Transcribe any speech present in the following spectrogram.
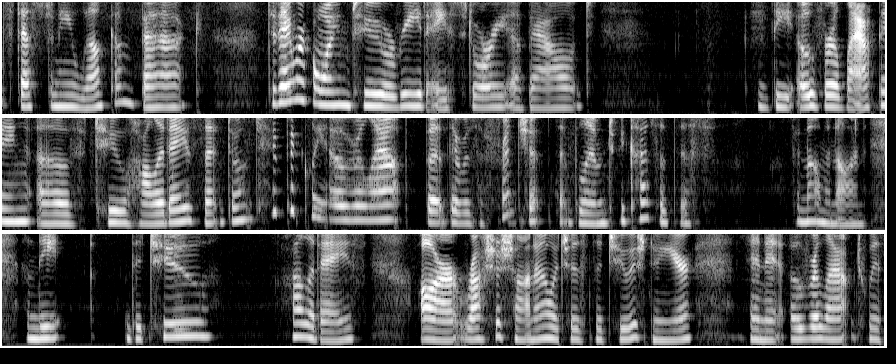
it's Destiny. Welcome back. Today we're going to read a story about the overlapping of two holidays that don't typically overlap, but there was a friendship that bloomed because of this phenomenon. And the the two holidays are Rosh Hashanah, which is the Jewish New Year, and it overlapped with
